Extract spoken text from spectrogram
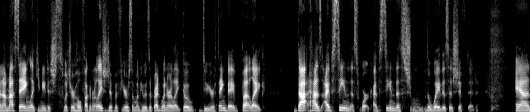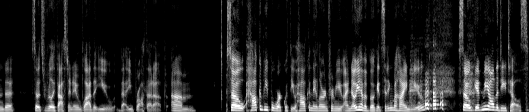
and I'm not saying like you need to switch your whole fucking relationship if you're someone who is a breadwinner, like go do your thing, babe. But like that has I've seen this work. I've seen this mm. the way this has shifted. And uh, so it's really fascinating. I'm glad that you that you brought that up. Um so how can people work with you? How can they learn from you? I know you have a book, it's sitting behind you. so give me all the details.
